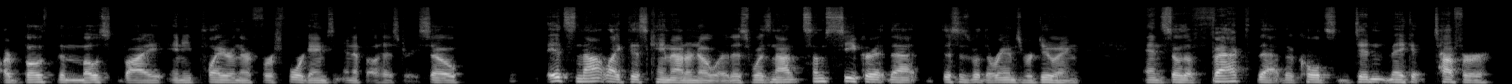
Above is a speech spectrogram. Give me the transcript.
are both the most by any player in their first four games in NFL history. So it's not like this came out of nowhere. This was not some secret that this is what the Rams were doing. And so the fact that the Colts didn't make it tougher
